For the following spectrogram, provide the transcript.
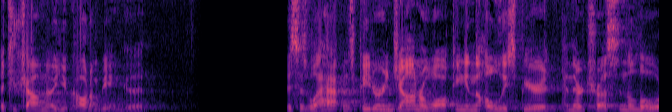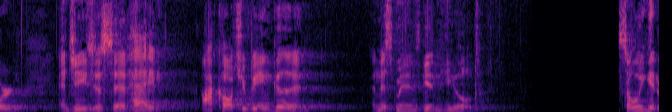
Let your child know you caught him being good. This is what happens. Peter and John are walking in the Holy Spirit and they're trusting the Lord. And Jesus said, Hey, I caught you being good. And this man's getting healed. So we get,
